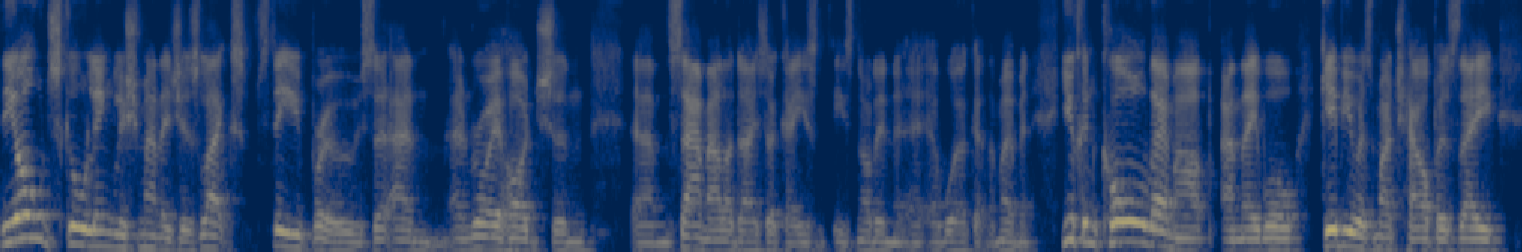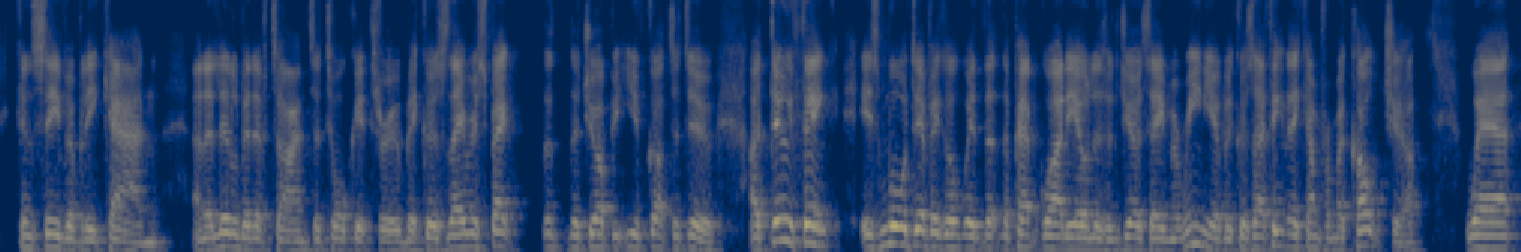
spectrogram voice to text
the old school English managers like Steve Bruce and, and Roy Hodgson, um, Sam Allardyce, okay, he's, he's not in a, a work at the moment. You can call them up and they will give you as much help as they conceivably can and a little bit of time to talk it through because they respect the, the job you've got to do. I do think is more difficult with the, the Pep Guardiolas and Jose Mourinho because I think they come from a culture where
